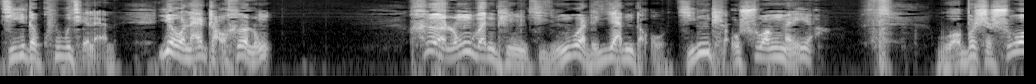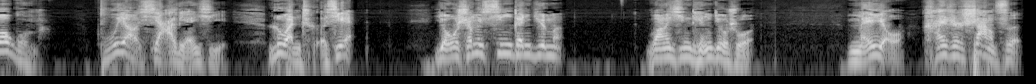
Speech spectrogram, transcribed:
急得哭起来了，又来找贺龙。贺龙闻听，紧握着烟斗，紧挑双眉呀！我不是说过吗？不要瞎联系，乱扯线，有什么新根据吗？王新亭就说。没有，还是上次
